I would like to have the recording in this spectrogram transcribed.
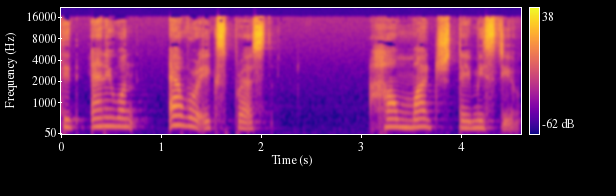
Did anyone ever expressed how much they missed you?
